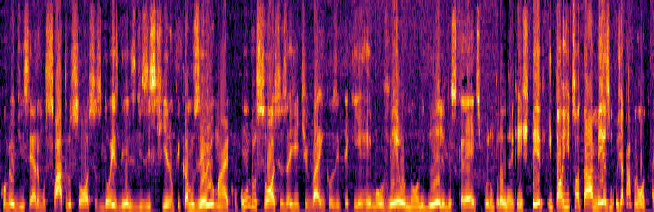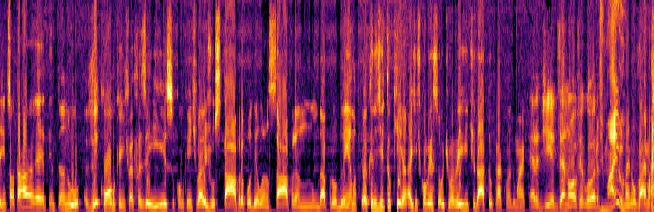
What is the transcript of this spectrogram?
Como eu disse, éramos quatro sócios, dois deles desistiram, ficamos eu e o Michael. Um dos sócios a gente vai, inclusive, ter que remover o nome dele dos créditos por um problema que a gente teve. Então a gente só tá mesmo, já tá pronto. A gente só tá é, tentando ver como que a gente vai fazer isso, como que a gente vai ajustar para poder lançar, para não dar problema. Eu acredito que a gente conversou a última vez, a gente datou para quando, Michael? Era dia 19 agora. De maio? Mas não vai mais.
